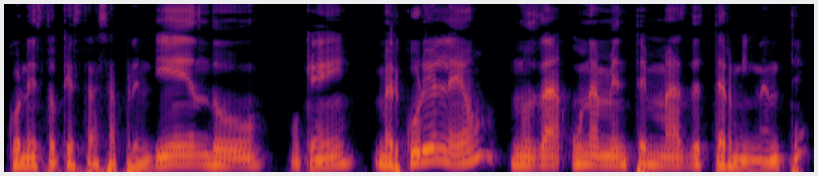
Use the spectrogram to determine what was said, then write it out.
Con esto que estás aprendiendo, ¿ok? Mercurio en Leo nos da una mente más determinante,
